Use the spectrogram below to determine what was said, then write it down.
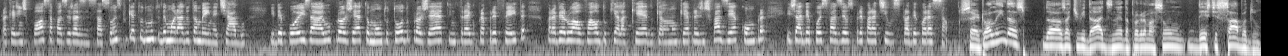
para que a gente possa fazer as licitações, porque é tudo muito demorado também, né, Tiago? E depois ah, o projeto, eu monto todo o projeto, entrego para a prefeita para ver o aval do que ela quer, do que ela não quer, para a gente fazer a compra e já depois fazer os preparativos para a decoração. Certo. Além das, das atividades, né, da programação deste sábado,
